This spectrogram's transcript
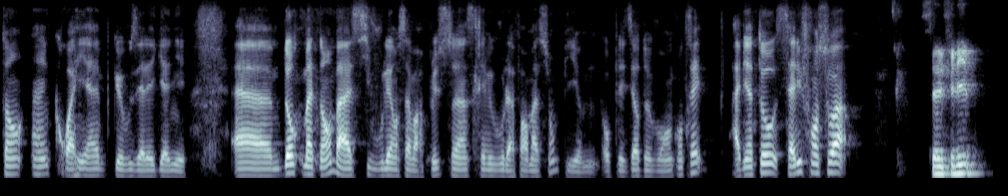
temps incroyable que vous allez gagner. Heu, donc maintenant, bah, si vous voulez en savoir plus, inscrivez-vous à la formation, puis, hem, au plaisir de vous rencontrer. À bientôt. Salut François. Salut Philippe.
